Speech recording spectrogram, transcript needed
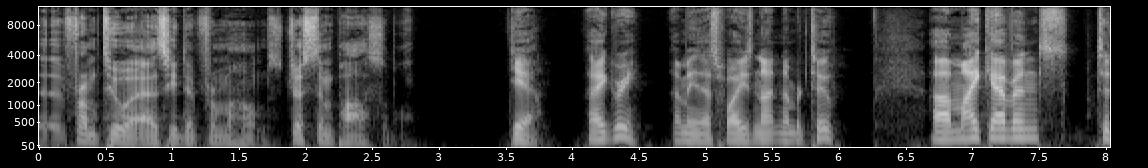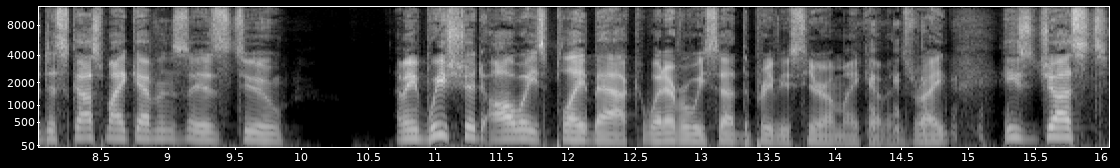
uh, from Tua as he did from Mahomes. Just impossible. Yeah, I agree. I mean, that's why he's not number two. Uh, Mike Evans, to discuss Mike Evans is to, I mean, we should always play back whatever we said the previous year on Mike Evans, right? He's just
